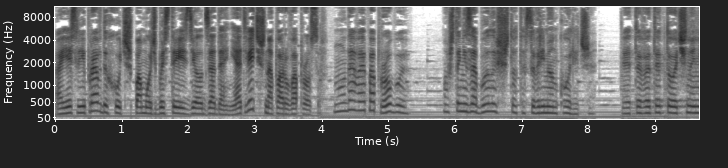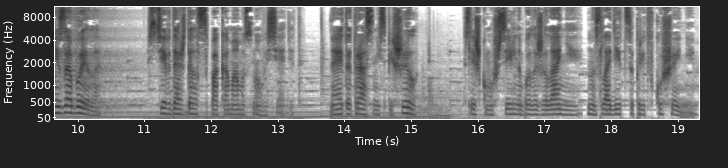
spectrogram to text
«А если и правда хочешь помочь быстрее сделать задание, ответишь на пару вопросов?» «Ну, давай попробую. Может, и не забылось что-то со времен колледжа?» «Этого ты точно не забыла». Стив дождался, пока мама снова сядет. На этот раз не спешил. Слишком уж сильно было желание насладиться предвкушением.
